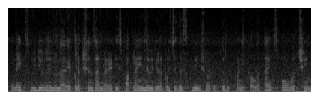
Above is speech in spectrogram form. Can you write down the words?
so next வீடியோவில் இன்னும் நிறைய கலெக்ஷன்ஸ் அண்ட் வெரைட்டிஸ் பார்க்கலாம். இந்த வீடியோவில் பிடிச்சது ஸ்க்ரீன்ஷாட் எடுத்து புக் பண்ணிக்கோங்க. தேங்க்ஸ் ஃபார் வாட்சிங்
